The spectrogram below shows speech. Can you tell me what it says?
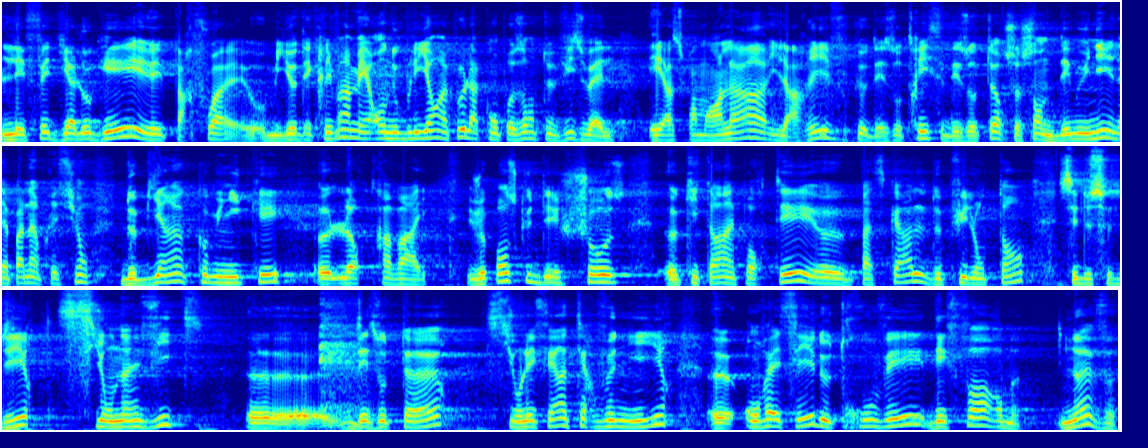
les fait dialoguer, et parfois au milieu d'écrivains, mais en oubliant un peu la composante visuelle. Et à ce moment-là, il arrive que des autrices et des auteurs se sentent démunis et n'aient pas l'impression de bien communiquer euh, leur travail. je pense qu'une des choses euh, qui t'a importé, euh, Pascal, depuis longtemps, c'est de se dire, si on invite des auteurs, si on les fait intervenir, on va essayer de trouver des formes neuves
